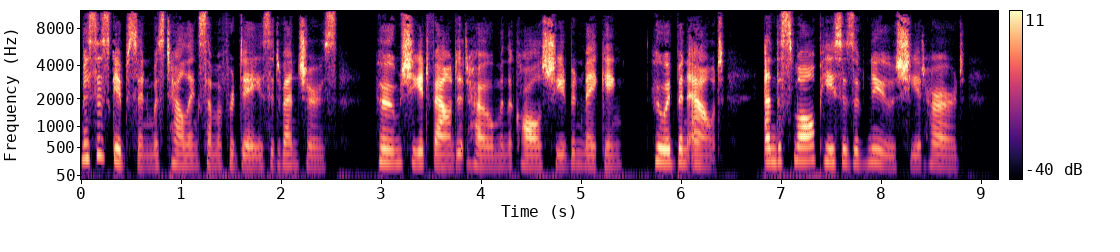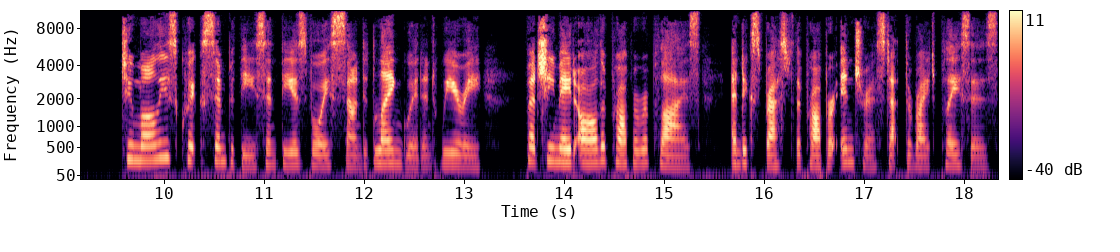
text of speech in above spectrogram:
Mrs. Gibson was telling some of her day's adventures, whom she had found at home in the calls she had been making, who had been out, and the small pieces of news she had heard. To Molly's quick sympathy Cynthia's voice sounded languid and weary, but she made all the proper replies, and expressed the proper interest at the right places,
